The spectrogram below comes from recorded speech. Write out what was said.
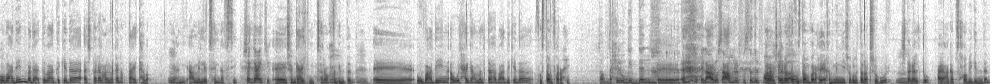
وبعدين بدأت بعد كده أشتغل على المكنة بتاعتها بقى. يعني أعمل لبس لنفسي. شجعتك. آه شجعتني بصراحة مم. جدا. آه وبعدين أول حاجة عملتها بعد كده فستان فرحي. طب ده حلو جدا آه العروسة عاملة الفستان آه الفرح حلو اشتغلت فستان فرحي اخد مني شغل ثلاث شهور مم. اشتغلته آه عجب صحابي جدا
